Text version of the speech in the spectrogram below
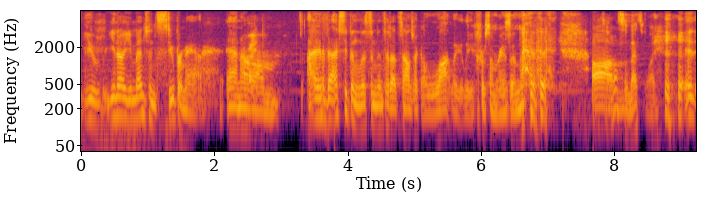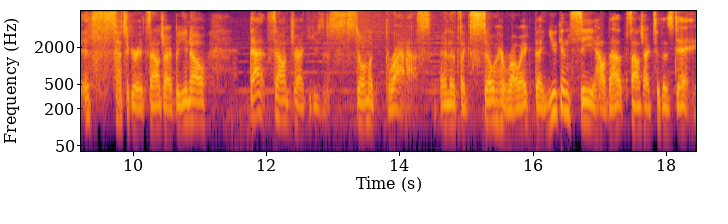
you you know, you mentioned Superman, and Right. um, I've actually been listening to that soundtrack a lot lately for some reason. um, awesome. That's why. it, it's such a great soundtrack. But you know, that soundtrack uses so much brass, and it's like so heroic that you can see how that soundtrack to this day,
